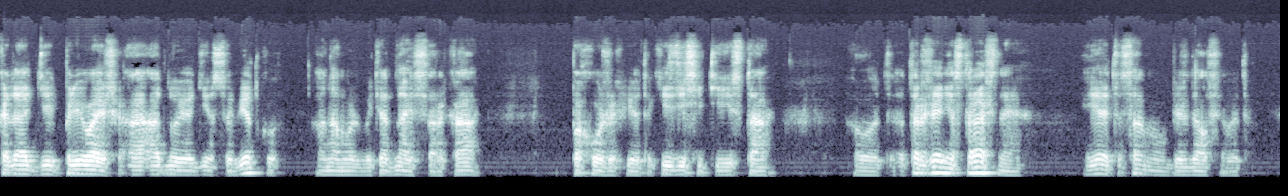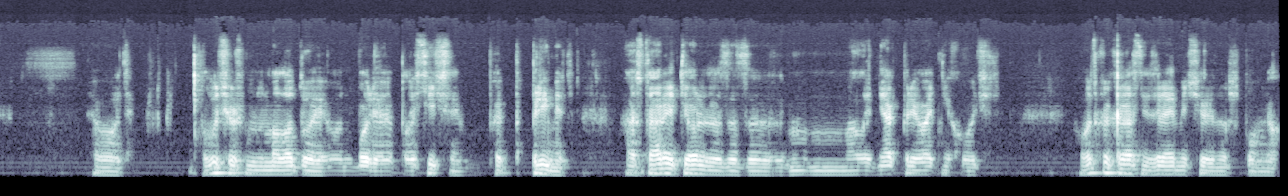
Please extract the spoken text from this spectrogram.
когда прививаешь одну и единственную ветку, она может быть одна из сорока похожих веток, из десяти, из ста. Вот. Отторжение страшное. Я это сам убеждался в этом. Вот. Лучше уж молодой, он более пластичный, примет. А старый твердо молодняк привать не хочет. Вот как раз не зря Мичурину вспомнил.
